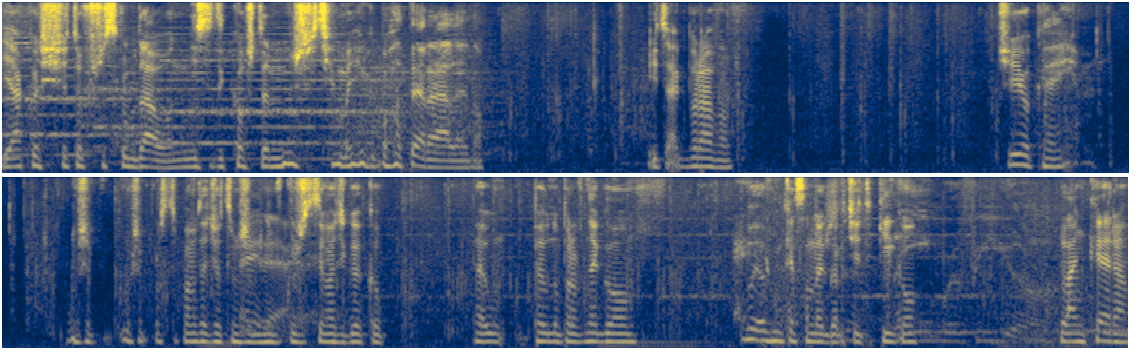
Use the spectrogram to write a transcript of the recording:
Jakoś się to wszystko udało. Niestety kosztem życia mojego bohatera, ale no. I tak, brawo. Czyli okej. Muszę, muszę po prostu pamiętać o tym, żeby nie wykorzystywać go jako peł, pełnoprawnego wojownika samego, raczej takiego flankera,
